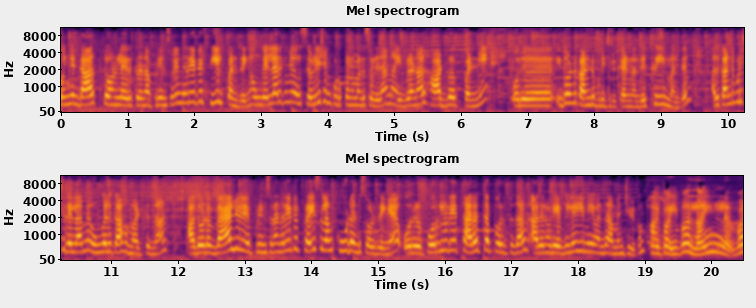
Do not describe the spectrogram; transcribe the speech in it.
கொஞ்சம் டார்க் டோன்ல இருக்கிறேன் அப்படின்னு சொல்லி நிறைய பேர் ஃபீல் பண்றீங்க. உங்க எல்லாருக்குமே ஒரு சொல்யூஷன் கொடுக்கணும்னு சொல்லி தான் நான் இவ்வளவு நாள் ஹார்ட் ஒர்க் பண்ணி ஒரு இதோண்டு கண்டுபிடிச்சிருக்கேன் வந்து க்ரீம் வந்து. அது கண்டுபிடிச்சது எல்லாமே உங்களுக்காக மட்டும்தான். அதோட வேல்யூ எப்படின்னு சொன்னா நிறைய பேர் ப்ரைஸ் எல்லாம் கூடன்னு சொல்றீங்க. ஒரு பொருளுடைய தரத்தை பொறுத்து தான் அதனுடைய விலையுமே வந்து அமைஞ்சிருக்கும். இப்போ இவ லைன்ல இவ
